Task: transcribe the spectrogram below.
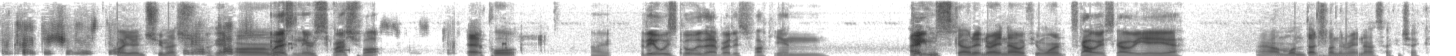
You're trying to shoot me still. Oh, you're in Chumash. Okay. Um, Where's the nearest scratch spot? airport? Alright. But they always go there, bro. This fucking. I can scout it right now if you want. Scout it, scout it. Yeah, yeah. Uh, I'm on Dutch London right now, so I can check.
